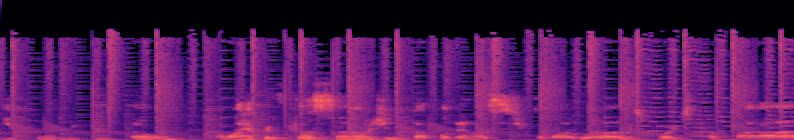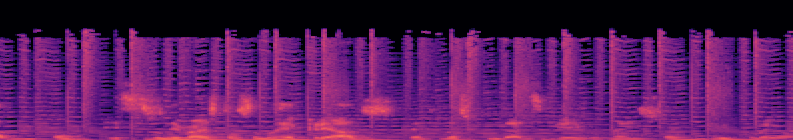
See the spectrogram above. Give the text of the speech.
De público. Então, é uma representação. A gente não tá podendo assistir futebol agora, o esporte está parado. Então, esses universos estão sendo recriados dentro das comunidades gamers, né? Isso é muito legal.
